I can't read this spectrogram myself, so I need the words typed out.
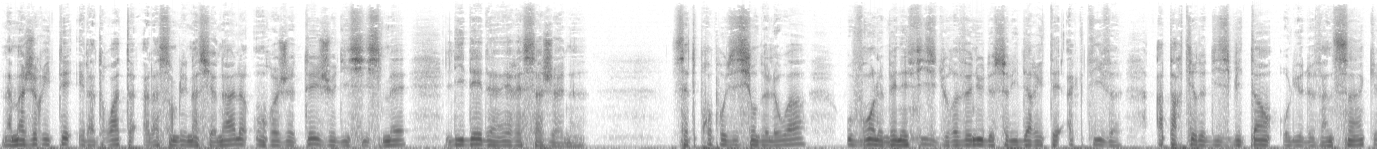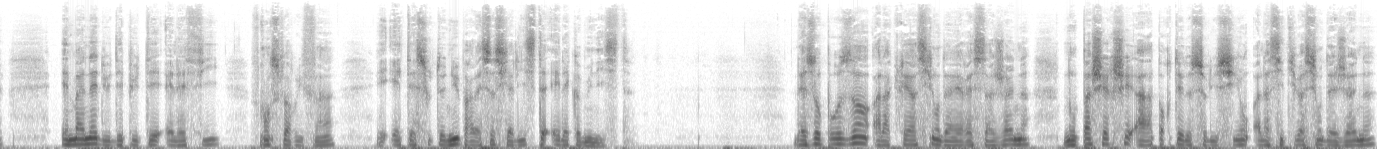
La majorité et la droite à l'Assemblée nationale ont rejeté jeudi 6 mai l'idée d'un RSA jeune. Cette proposition de loi, ouvrant le bénéfice du revenu de solidarité active à partir de 18 ans au lieu de 25, émanait du député LFI François Ruffin et était soutenue par les socialistes et les communistes. Les opposants à la création d'un RSA jeune n'ont pas cherché à apporter de solution à la situation des jeunes,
